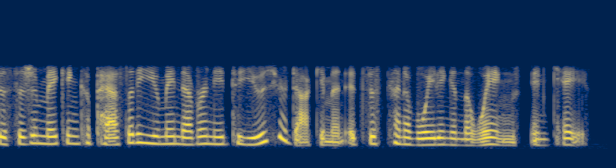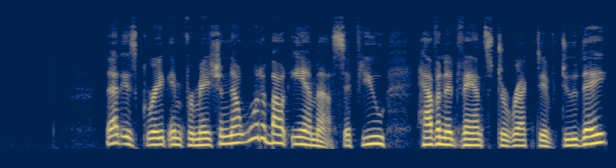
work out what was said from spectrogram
decision making capacity, you may never need to use your document. It's just kind of waiting in the wings in case. That is great information. Now, what about EMS? If you have an advance directive, do they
